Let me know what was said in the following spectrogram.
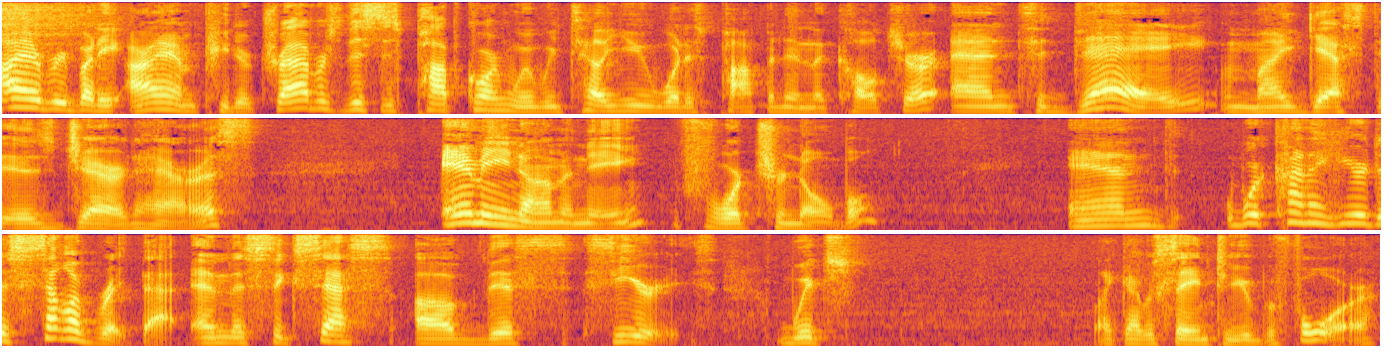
Hi, everybody. I am Peter Travers. This is Popcorn, where we tell you what is popping in the culture. And today, my guest is Jared Harris, Emmy nominee for Chernobyl. And we're kind of here to celebrate that and the success of this series, which, like I was saying to you before,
